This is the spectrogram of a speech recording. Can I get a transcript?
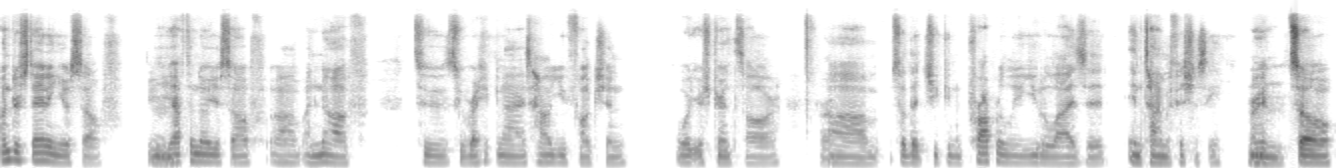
understanding yourself. Mm. You have to know yourself um, enough to to recognize how you function, what your strengths are, right. um, so that you can properly utilize it in time efficiency. Right. Mm. So,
